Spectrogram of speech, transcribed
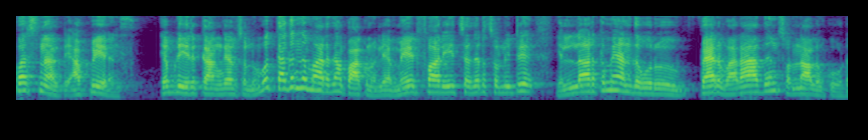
பர்சனாலிட்டி அப்பியரன்ஸ் எப்படி இருக்காங்கன்னு சொல்லும்போது தகுந்த மாதிரி தான் பார்க்கணும் இல்லையா? மேட் ஃபார் ஈச் அதர் சொல்லிட்டு எல்லாருக்குமே அந்த ஒரு பேர் வராதுன்னு சொன்னாலும் கூட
